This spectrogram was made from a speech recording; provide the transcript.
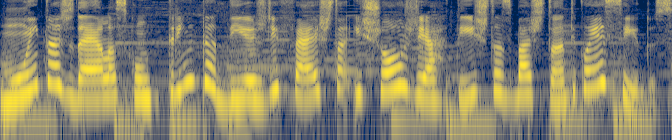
muitas delas com 30 dias de festa e shows de artistas bastante conhecidos.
